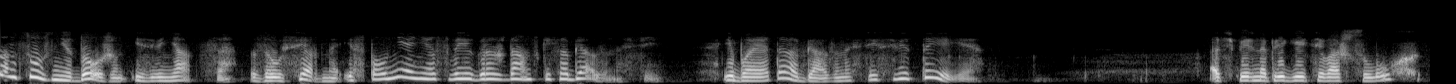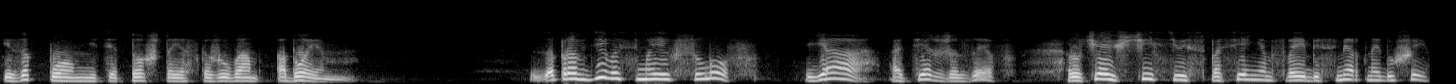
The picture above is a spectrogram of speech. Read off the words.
Француз не должен извиняться за усердное исполнение своих гражданских обязанностей, ибо это обязанности святые. А теперь напрягите ваш слух и запомните то, что я скажу вам обоим. За правдивость моих слов я, отец Жозеф, ручаюсь честью и спасением своей бессмертной души.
